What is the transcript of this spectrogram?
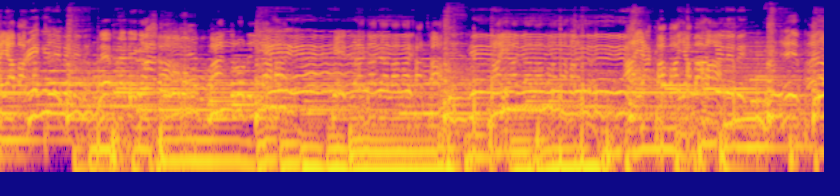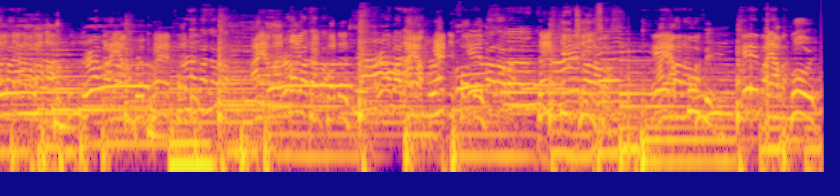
Ayakabayabaha. Ebradalabaha. I am prepared for this. I am anointed for this. I am ready for this. Thank you, Jesus. I am moving. I am going.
